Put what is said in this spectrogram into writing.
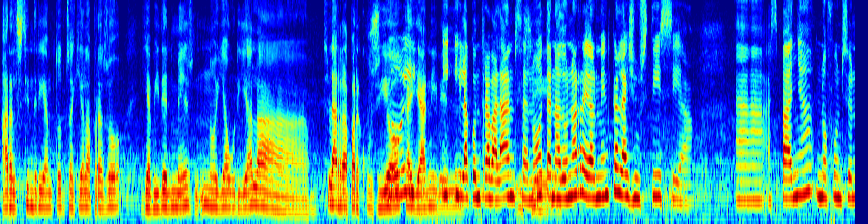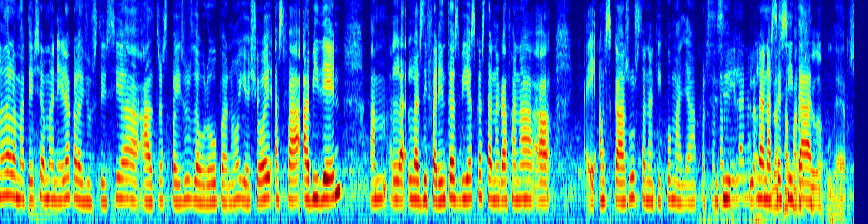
ara els tindríem tots aquí a la presó i evidentment no hi hauria la, la repercussió no, que i, hi ha a nivell... I, i la contrabalança, I no? sí. Te n'adones realment que la justícia a Espanya no funciona de la mateixa manera que la justícia a altres països d'Europa, no? i això es fa evident amb les diferents vies que estan agafant a, a, els casos tant aquí com allà. Per això Sí, sí, també la, la- la La separació necessitat. de poders.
